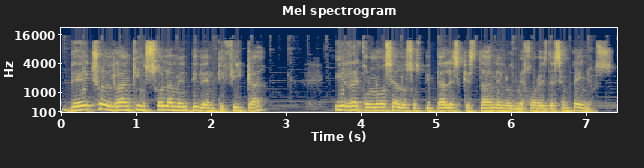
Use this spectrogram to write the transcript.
De hecho, el ranking solamente identifica y reconoce a los hospitales que están en los mejores desempeños,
